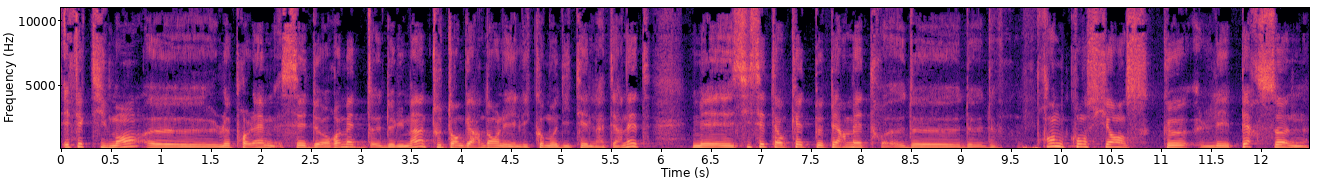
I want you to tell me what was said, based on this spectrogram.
effectivement, euh, le problème, c'est de remettre de, l'humain tout en gardant les, commodités de l'Internet. Mais si cette enquête peut permettre de, de prendre conscience que les personnes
